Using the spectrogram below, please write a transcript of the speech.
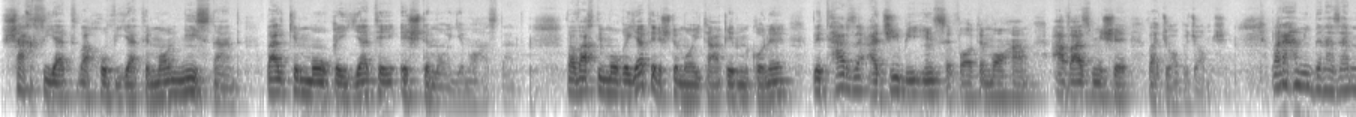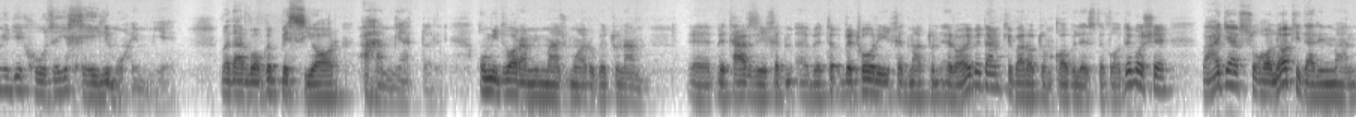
شخصیت و هویت ما نیستند بلکه موقعیت اجتماعی ما هستند. و وقتی موقعیت اجتماعی تغییر می‌کنه به طرز عجیبی این صفات ما هم عوض میشه و جابجا جا میشه. برای همین به نظر میاد یک حوزه خیلی مهمیه و در واقع بسیار اهمیت داره. امیدوارم این مجموعه رو بتونم به طرزی به طوری خدمتتون ارائه بدم که براتون قابل استفاده باشه و اگر سوالاتی در این من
